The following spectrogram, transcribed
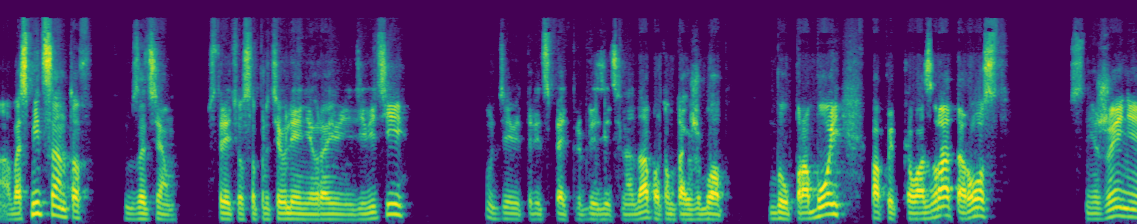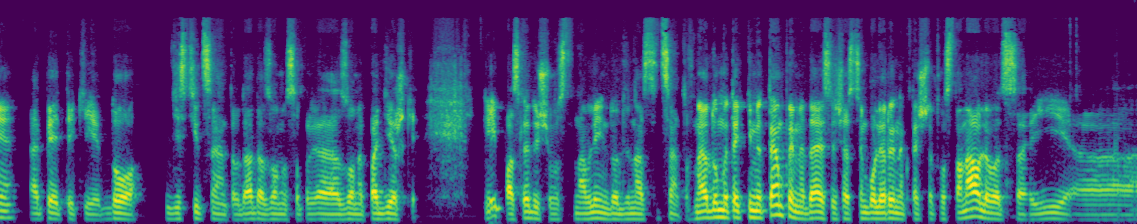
8 центов. Затем встретил сопротивление в районе 9, 9.35 ну, приблизительно, да, потом также была был пробой, попытка возврата, рост, снижение, опять-таки до 10 центов, да, до зоны, э, зоны поддержки, и последующее восстановление до 12 центов. Но я думаю, такими темпами, да, если сейчас тем более рынок начнет восстанавливаться, и э,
